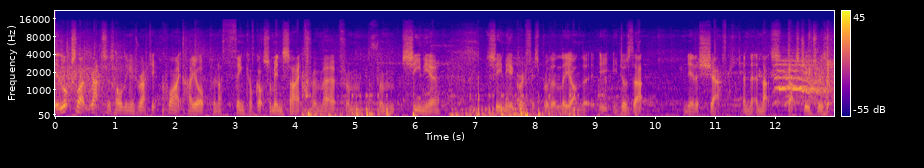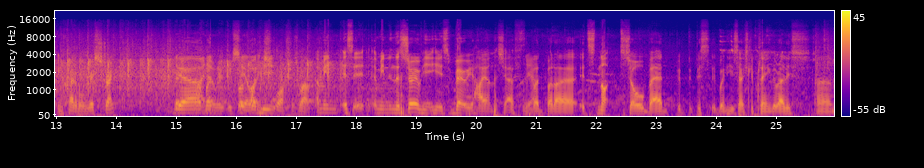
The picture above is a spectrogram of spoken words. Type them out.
it looks like Ratzer's holding his racket quite high up, and I think I've got some insight from uh, from from senior senior Griffiths brother Leon that he, he does that near the shaft, and, and that's that's due to his incredible wrist strength. Yeah, I but- know we, we see but- a lot in he- squash as well. I mean, it's, I mean, in the serve, he, he's very high on the shaft, Yeah. but but uh, it's not so bad when he's actually playing the rallies. Um,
